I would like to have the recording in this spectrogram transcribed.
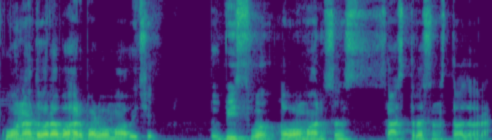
કોના દ્વારા બહાર પાડવામાં આવે છે? તો વિશ્વ હવામાન શાસ્ત્ર સંસ્થા દ્વારા.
